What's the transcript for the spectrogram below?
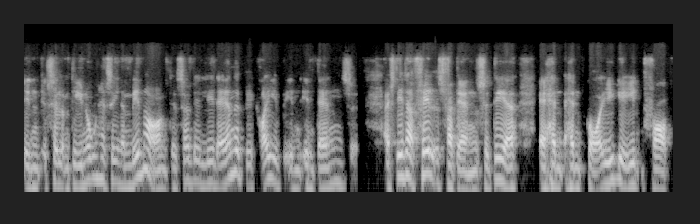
end, selvom det i nogen henseender minder om det, så er det et lidt andet begreb end, end dannelse. Altså det, der er fælles for dannelse, det er, at han, han går ikke ind for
